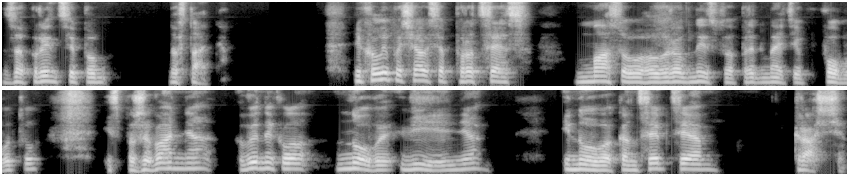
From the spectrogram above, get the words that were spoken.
за принципом достатньо. І коли почався процес масового виробництва предметів побуту і споживання, виникло нове віяння і нова концепція краще.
